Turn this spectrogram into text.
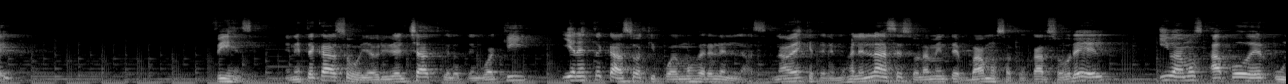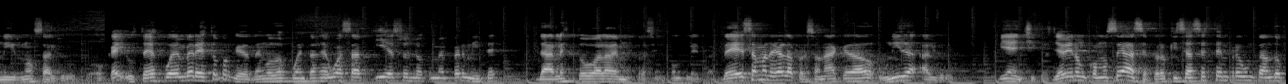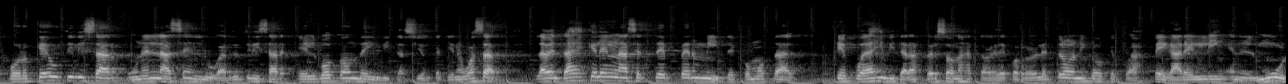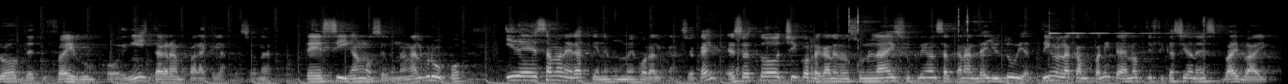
Fíjense, en este caso voy a abrir el chat que lo tengo aquí y en este caso aquí podemos ver el enlace. Una vez que tenemos el enlace solamente vamos a tocar sobre él y vamos a poder unirnos al grupo, ¿ok? Ustedes pueden ver esto porque yo tengo dos cuentas de WhatsApp y eso es lo que me permite darles toda la demostración completa. De esa manera la persona ha quedado unida al grupo. Bien chicos, ya vieron cómo se hace, pero quizás se estén preguntando por qué utilizar un enlace en lugar de utilizar el botón de invitación que tiene WhatsApp. La ventaja es que el enlace te permite como tal que puedas invitar a personas a través de correo electrónico, que puedas pegar el link en el muro de tu Facebook o en Instagram para que las personas te sigan o se unan al grupo y de esa manera tienes un mejor alcance, ¿ok? Eso es todo chicos, regálenos un like, suscríbanse al canal de YouTube y activen la campanita de notificaciones. Bye bye.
